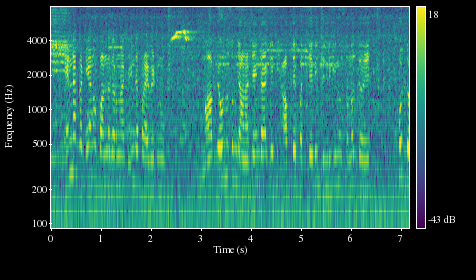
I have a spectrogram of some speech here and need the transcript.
ਇਹਨਾਂ ਗੱਡੀਆਂ ਨੂੰ ਬੰਦ ਕਰਨਾ ਚਾਹੀਦਾ ਪ੍ਰਾਈਵੇਟ ਨੂੰ। ਮਾਪਿਓ ਨੂੰ ਸਮਝਾਉਣਾ ਚਾਹੀਦਾ ਹੈ ਕਿ ਵੀ ਆਪਦੇ ਬੱਚੇ ਦੀ ਜ਼ਿੰਦਗੀ ਨੂੰ ਸਮਝਦੇ ਹੋਏ ਖੁਦ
